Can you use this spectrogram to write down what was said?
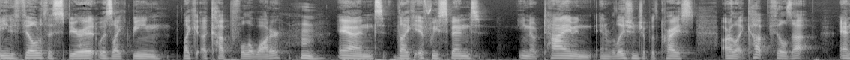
being filled with the Spirit was like being like a cup full of water, Hmm. and like if we spend you know time in in relationship with Christ, our like cup fills up and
